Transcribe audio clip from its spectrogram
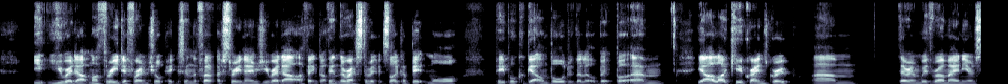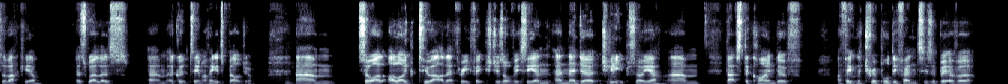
you you read out my three differential picks in the first three names you read out. I think. I think the rest of it's like a bit more. People could get on board with a little bit, but um, yeah, I like Ukraine's group. Um, they're in with Romania and Slovakia, as well as um, a good team. I think it's Belgium. Mm. Um, so I, I, like two out of their three fixtures, obviously, and and they're dirt cheap. So yeah, um, that's the kind of I think the triple defense is a bit of a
